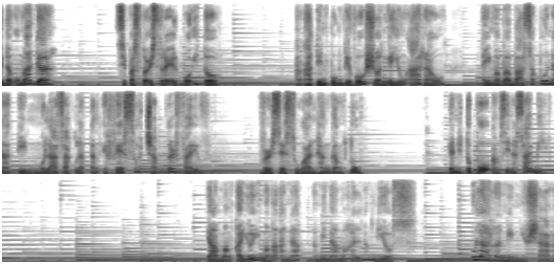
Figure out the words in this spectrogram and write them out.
Magandang umaga. Si Pastor Israel po ito. Ang atin pong devotion ngayong araw ay mababasa po natin mula sa aklat ng Efeso chapter 5 verses 1 hanggang 2. Ganito po ang sinasabi. Yamang kayo'y mga anak na minamahal ng Diyos, tularan ninyo siya.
